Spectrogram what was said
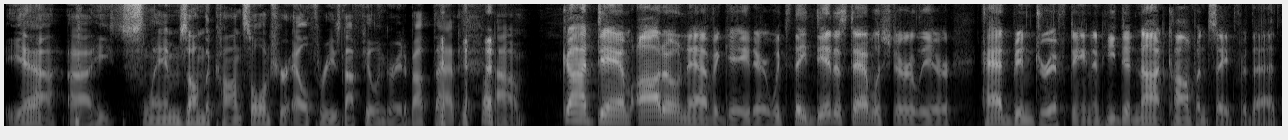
yeah, uh, he slams on the console. I'm sure L3 is not feeling great about that. um, goddamn auto navigator, which they did establish earlier, had been drifting, and he did not compensate for that.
